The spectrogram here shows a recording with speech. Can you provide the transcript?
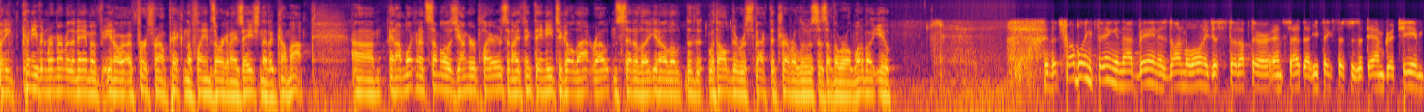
but he couldn't even remember the name of you know a first round pick in the Flames organization that had come up. Um, and I'm looking at some of those younger players, and I think they need to go that route instead of the you know the, the, with all due respect the Trevor Lewis's of the world. What about you? The troubling thing in that vein is Don Maloney just stood up there and said that he thinks this is a damn good team,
